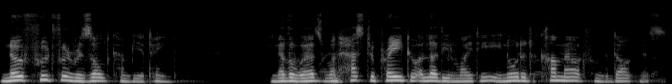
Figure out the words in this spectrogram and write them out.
no fruitful result can be attained. In other words, one has to pray to Allah the Almighty in order to come out from the darkness.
